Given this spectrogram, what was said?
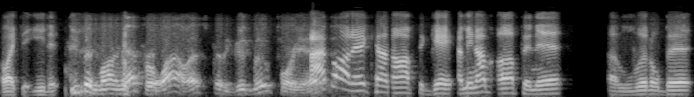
I like to eat it. You've been long that for a while. That's been a good move for you. I bought it kind of off the gate. I mean, I'm up in it a little bit,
